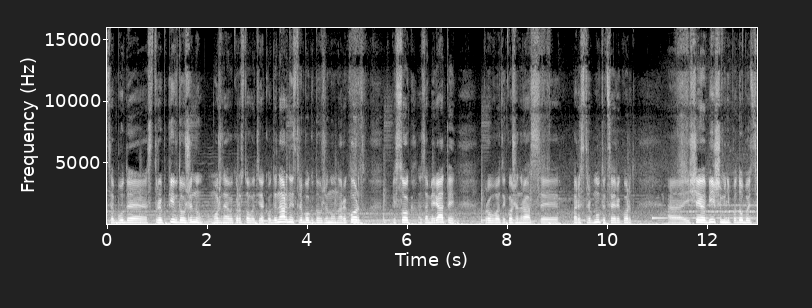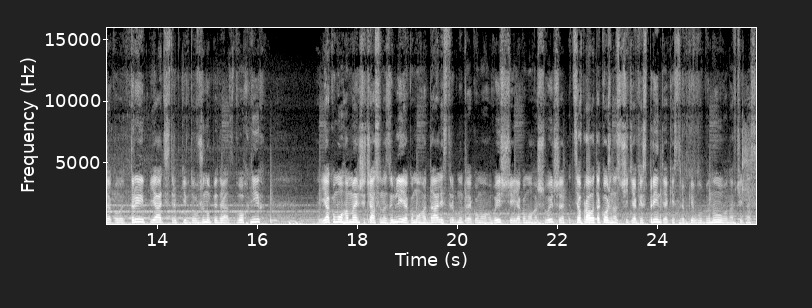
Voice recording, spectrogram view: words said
це буде стрибки в довжину. Можна використовувати як одинарний стрибок в довжину на рекорд, пісок, заміряти, пробувати кожен раз е, перестрибнути цей рекорд. Е, І ще більше мені подобається, коли 3-5 стрибків в довжину підряд з двох ніг. Якомога менше часу на землі, якомога далі стрибнути, якомога вище, якомога швидше. Ця вправа також нас вчить як і спринт, як і стрибки в глибину. Вона вчить нас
